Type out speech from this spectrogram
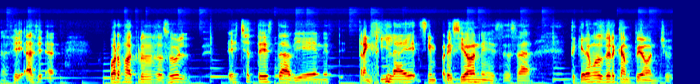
Así, así, ah, porfa, Cruz Azul, échate esta bien, este, tranquila, eh, sin presiones, o sea, te queremos ver campeón, Chux.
